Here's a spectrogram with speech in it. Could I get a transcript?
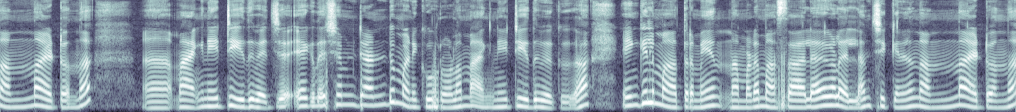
നന്നായിട്ടൊന്ന് മാഗ്നേറ്റ് ചെയ്ത് വെച്ച് ഏകദേശം രണ്ട് മണിക്കൂറോളം മാഗ്നേറ്റ് ചെയ്ത് വെക്കുക. എങ്കിൽ മാത്രമേ നമ്മുടെ മസാലകളെല്ലാം ചിക്കനിൽ നന്നായിട്ടൊന്ന്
